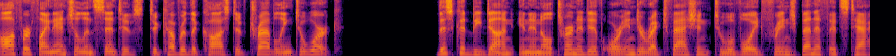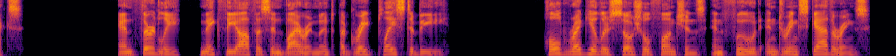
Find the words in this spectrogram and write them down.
Offer financial incentives to cover the cost of traveling to work. This could be done in an alternative or indirect fashion to avoid fringe benefits tax. And thirdly, make the office environment a great place to be. Hold regular social functions and food and drinks gatherings.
